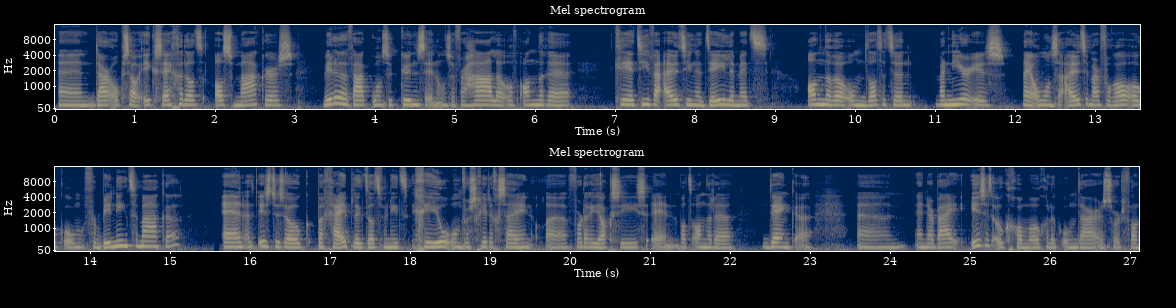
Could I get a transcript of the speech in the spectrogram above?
En daarop zou ik zeggen dat als makers willen we vaak onze kunst en onze verhalen of andere creatieve uitingen delen met anderen, omdat het een manier is nou ja, om ons te uiten, maar vooral ook om verbinding te maken. En het is dus ook begrijpelijk dat we niet geheel onverschillig zijn uh, voor de reacties en wat anderen denken. Uh, en daarbij is het ook gewoon mogelijk om daar een soort van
